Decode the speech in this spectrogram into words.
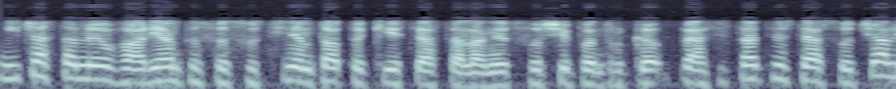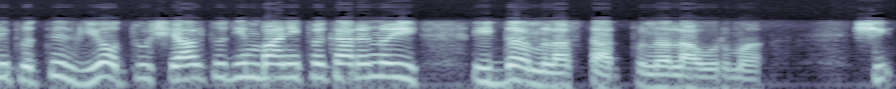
nici asta nu e o variantă să susținem toată chestia asta la nesfârșit, pentru că pe asistații ăstea sociali îi plătesc eu, tu și altul din banii pe care noi îi dăm la stat până la urmă. Și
